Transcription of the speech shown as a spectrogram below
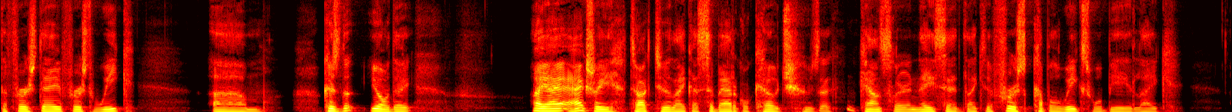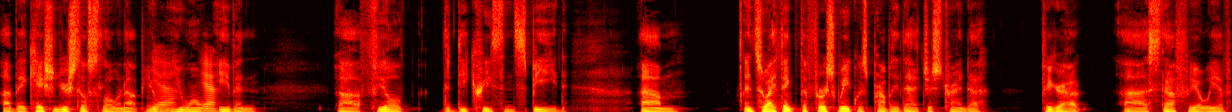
the first day, first week, um, because the you know they. I, I actually talked to like a sabbatical coach who's a counselor, and they said like the first couple of weeks will be like a vacation. You're still slowing up. You Yeah, you won't yeah. even uh, feel the decrease in speed. Um, and so I think the first week was probably that, just trying to figure out uh, stuff. You know, we have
